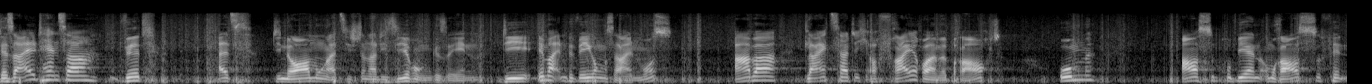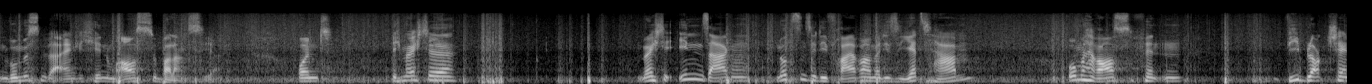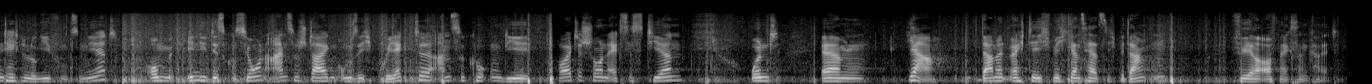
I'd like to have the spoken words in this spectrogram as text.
Der Seiltänzer wird als die Normung, als die Standardisierung gesehen, die immer in Bewegung sein muss, aber gleichzeitig auch Freiräume braucht, um auszuprobieren, um rauszufinden, wo müssen wir eigentlich hin, um auszubalancieren. Und ich möchte möchte Ihnen sagen, nutzen Sie die Freiräume, die Sie jetzt haben, um herauszufinden, wie Blockchain-Technologie funktioniert, um in die Diskussion einzusteigen, um sich Projekte anzugucken, die heute schon existieren. Und ähm, ja, damit möchte ich mich ganz herzlich bedanken für Ihre Aufmerksamkeit.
